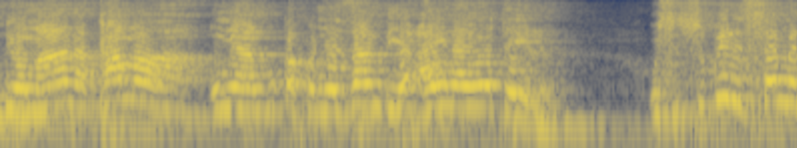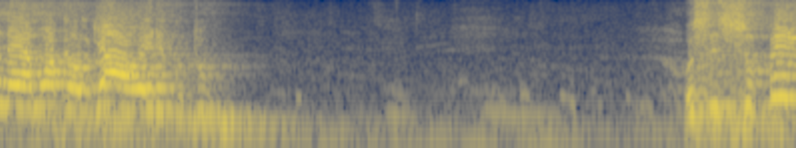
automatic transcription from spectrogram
ndio maana kama umeanguka kwenye dhambi ya aina yoyote ile usisubiri semina ya mwaka ujao ili kutubu usisubiri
